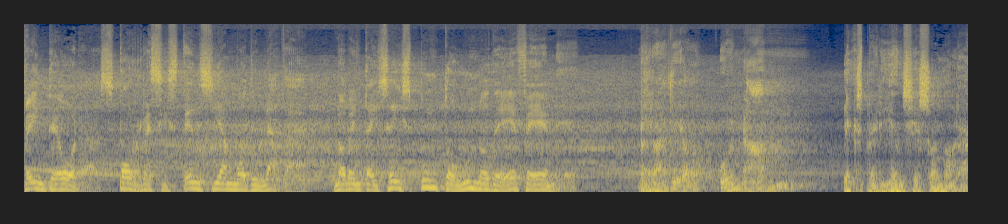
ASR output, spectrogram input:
20 horas, por resistencia modulada, 96.1 de FM. Radio UNAM. Experiencia sonora.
